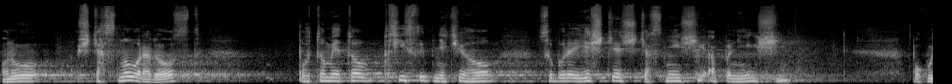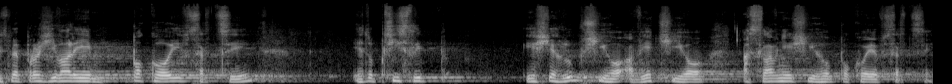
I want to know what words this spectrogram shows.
onu šťastnou radost, potom je to příslib něčeho, co bude ještě šťastnější a plnější. Pokud jsme prožívali pokoj v srdci, je to příslib ještě hlubšího a většího a slavnějšího pokoje v srdci.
